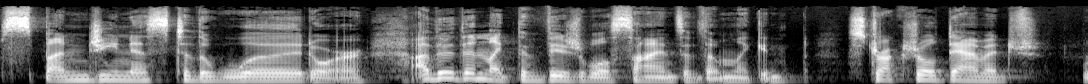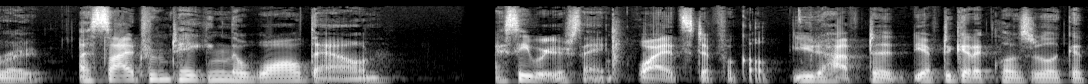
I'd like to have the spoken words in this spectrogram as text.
sponginess to the wood or other than like the visual signs of them like in structural damage Right. aside from taking the wall down. I see what you're saying. Why it's difficult. You'd have to you have to get a closer look at,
